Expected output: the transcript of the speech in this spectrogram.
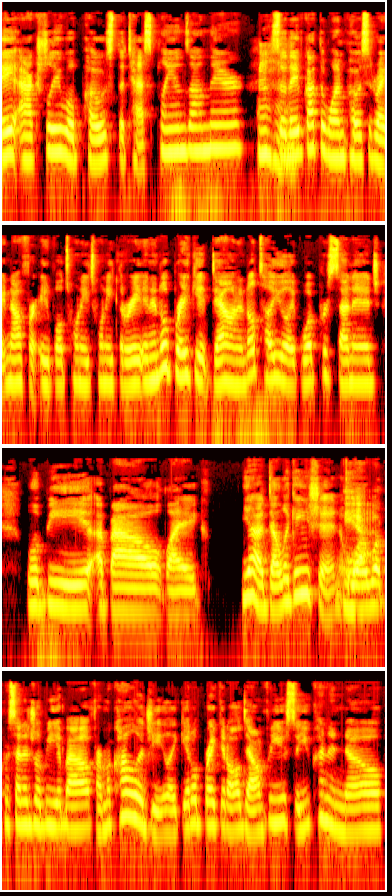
They actually will post the test plans on there. So Mhm. they've got the one posted right now for April 2023, and it'll break it down. It'll tell you like what percentage will be about like yeah delegation, or Yeah. what percentage will be about pharmacology. Like it'll break it all down for you, so you kind of know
